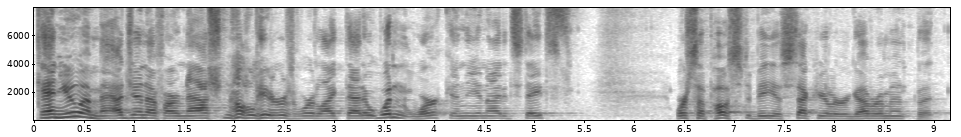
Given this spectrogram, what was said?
Can you imagine if our national leaders were like that? It wouldn't work in the United States. We're supposed to be a secular government, but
